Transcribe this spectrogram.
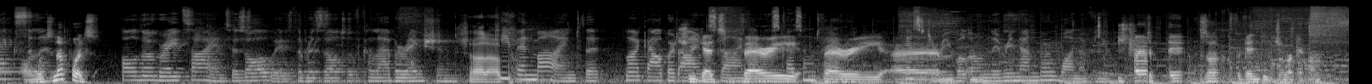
Onwards Excellent. and upwards. Although great science is always the result of collaboration, Shut up. keep in mind that, like Albert She gets Einstein very, and his cousin very, um, history will only remember one of you. She tried to play us off against each other.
